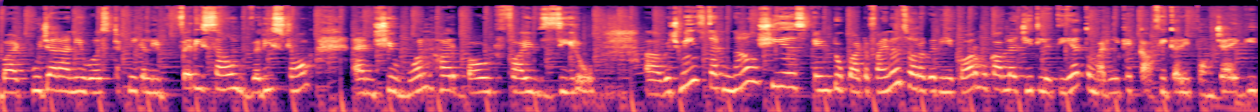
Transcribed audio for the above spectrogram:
but Pooja Rani was technically very sound very strong and she won her bout five zero which means that now she is into quarter finals और अगर ये एक और मुकाबला जीत लेती है तो मेडल के काफ़ी करीब पहुँच जाएगी।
